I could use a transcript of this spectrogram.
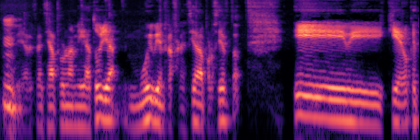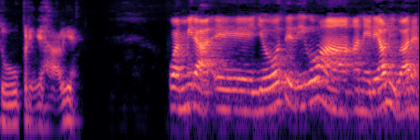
mm. referenciada por una amiga tuya, muy bien referenciada, por cierto, y, quiero que tú pringues a alguien. Pues mira, eh, yo te digo a, a Nerea Olivares.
